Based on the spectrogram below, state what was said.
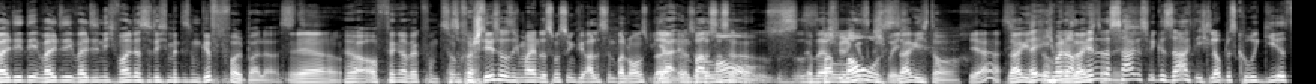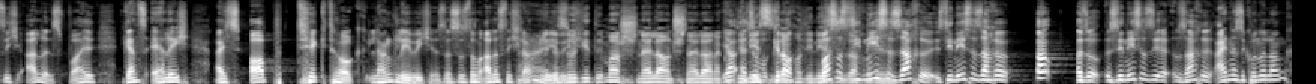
weil die, die, weil, die, weil sie nicht wollen, dass du dich mit diesem Gift vollballerst. ja. Hör auf, Finger weg vom Zucker. Also verstehst du, was ich meine? Das muss irgendwie alles im Balance bleiben. ja, im also, ist ja- Balance. Balance, sag ich doch. Ja, Sag ich doch, Ich meine, mehr am Ende doch des. Tages, wie gesagt, ich glaube, das korrigiert sich alles, weil, ganz ehrlich, als ob TikTok langlebig ist. Das ist doch alles nicht Nein, langlebig. das geht immer schneller und schneller. Dann ja, kommt die also nächste genau. Sache und die nächste Was ist Sache die nächste und Sache? Ist die nächste Sache, oh, also ist die nächste Sache eine Sekunde lang?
